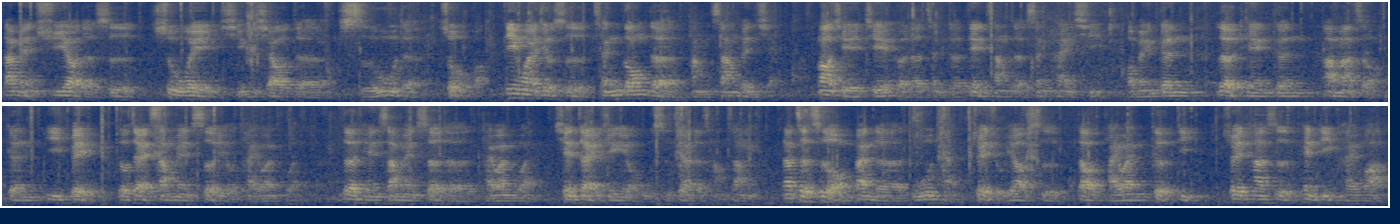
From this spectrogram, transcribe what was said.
他们需要的是数位行销的实物的做法，另外就是成功的厂商分享。冒协结合了整个电商的生态系，我们跟乐天、跟阿玛总、跟易贝都在上面设有台湾馆。乐天上面设的台湾馆，现在已经有五十家的厂商。那这次我们办的服务团，最主要是到台湾各地，所以它是遍地开花。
